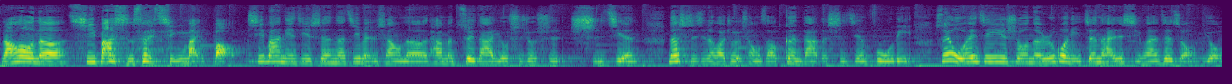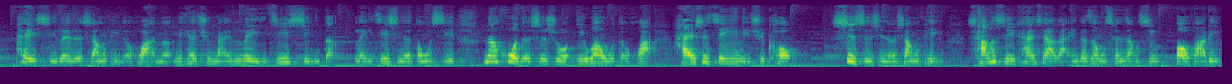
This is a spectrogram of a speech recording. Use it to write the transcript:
然后呢，七八十岁请买爆。七八年级生呢，基本上呢，他们最大的优势就是时间。那时间的话，就会创造更大的时间复利。所以我会建议说呢，如果你真的还是喜欢这种有配息类的商品的话呢，你可以去买累积型的、累积型的东西。那或者是说一万五的话，还是建议你去扣。市值型的商品，长期看下来，你的这种成长性、爆发力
